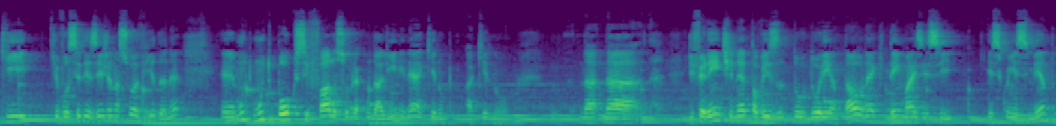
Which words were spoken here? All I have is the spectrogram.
que, que você deseja na sua vida, né? É, muito, muito pouco se fala sobre a Kundalini, né? Aqui no, aqui no na, na diferente, né? Talvez do, do, oriental, né? Que tem mais esse esse conhecimento.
